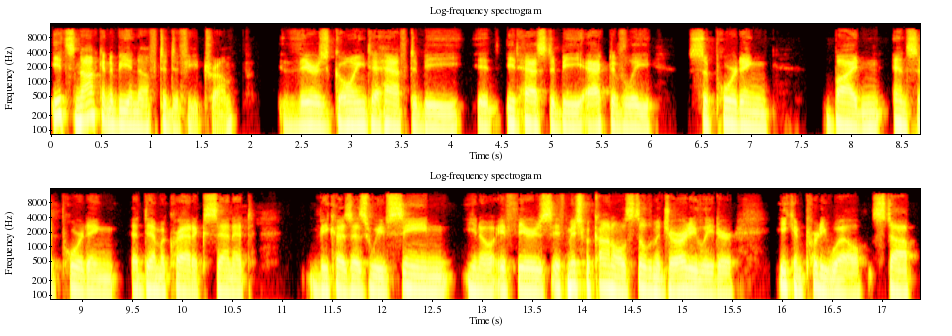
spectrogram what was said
it's not going to be enough to defeat Trump. There's going to have to be it. It has to be actively supporting Biden and supporting a Democratic Senate because as we've seen, you know, if there's if Mitch McConnell is still the majority leader, he can pretty well stop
